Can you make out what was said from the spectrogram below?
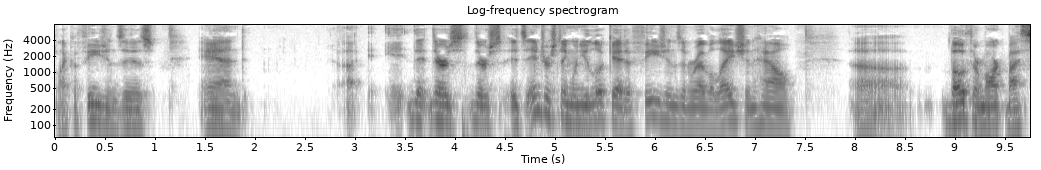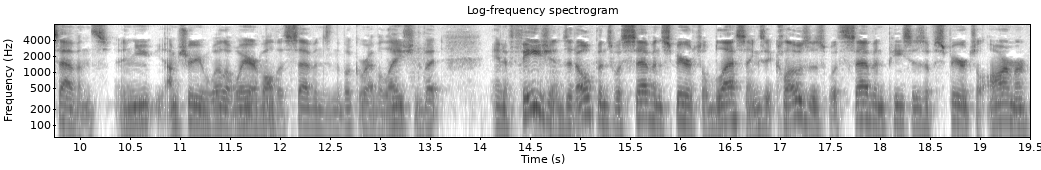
like Ephesians is. And uh, it, there's, there's, it's interesting when you look at Ephesians and Revelation how uh, both are marked by sevens. And you, I'm sure you're well aware of all the sevens in the book of Revelation, but in Ephesians, it opens with seven spiritual blessings. It closes with seven pieces of spiritual armor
